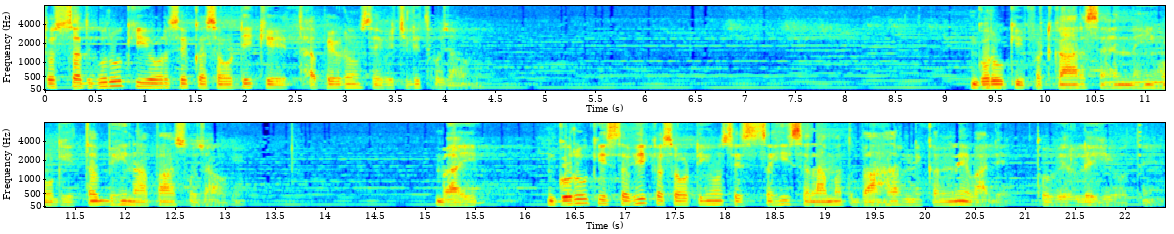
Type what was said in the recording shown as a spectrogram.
तो सदगुरु की ओर से कसौटी के थपेड़ों से विचलित हो जाओगे। गुरु की फटकार सहन नहीं होगी, तब भी नापास हो जाओगे। भाई, गुरु की सभी कसौटियों से सही सलामत बाहर निकलने वाले तो विरले ही होते हैं।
